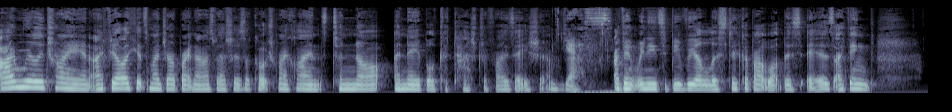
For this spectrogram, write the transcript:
I'm really trying, I feel like it's my job right now, especially as a coach for my clients, to not enable catastrophization. Yes. I think we need to be realistic about what this is. I think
